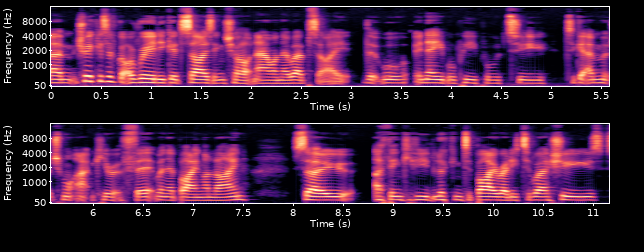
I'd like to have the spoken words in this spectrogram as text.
um, Trickers have got a really good sizing chart now on their website that will enable people to to get a much more accurate fit when they're buying online. So I think if you're looking to buy ready to wear shoes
